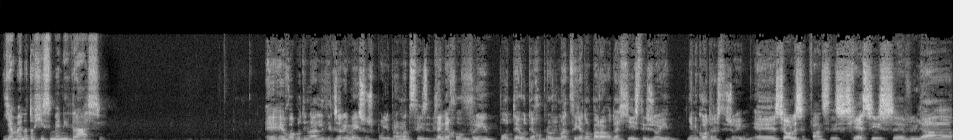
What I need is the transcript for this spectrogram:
Για μένα το χ σημαίνει δράση. Ε, εγώ από την άλλη δεν ξέρω, είμαι ίσως πολύ πραγματιστής. Δεν έχω βρει ποτέ ούτε έχω προβληματιστεί για τον παράγοντα χ στη ζωή, γενικότερα στη ζωή, ε, σε όλες τις εκφάνσεις της, σχέσεις, ε, δουλειά,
